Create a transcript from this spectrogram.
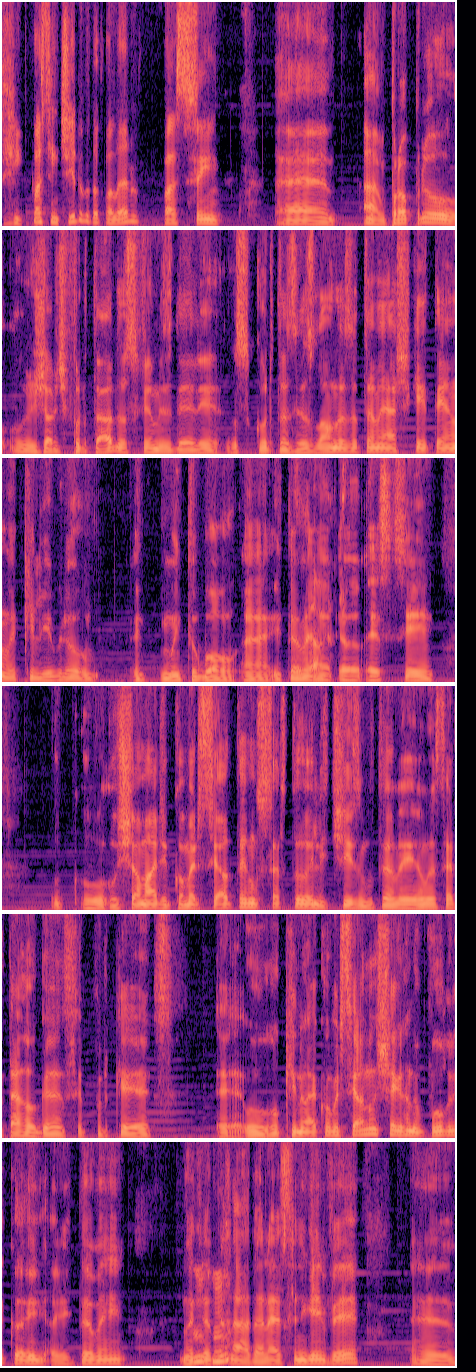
Faz sentido o que eu tô falando? Faz. Sim. É, ah, o próprio o Jorge Furtado, os filmes dele, os curtas e os longas, eu também acho que tem um equilíbrio muito bom. É, e também Exato. eu- esse o- o chamar de comercial tem um certo elitismo também, uma certa arrogância, porque é, o, o que não é comercial não chega no público aí, aí também não adianta Uhum. nada, né? Se ninguém vê, é,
